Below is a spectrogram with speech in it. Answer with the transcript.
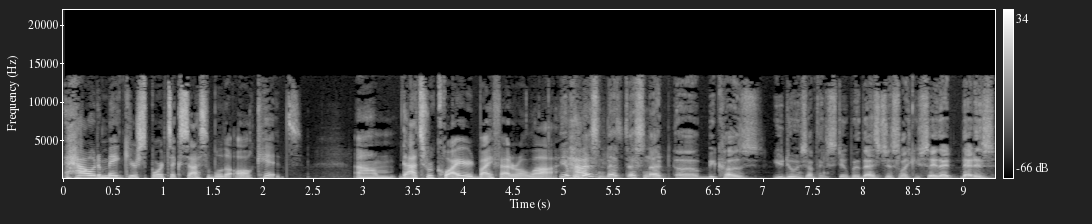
how to make your sports accessible to all kids. Um, that's required by federal law. Yeah, but How- that's, that's that's not uh, because you're doing something stupid. That's just like you say that that is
